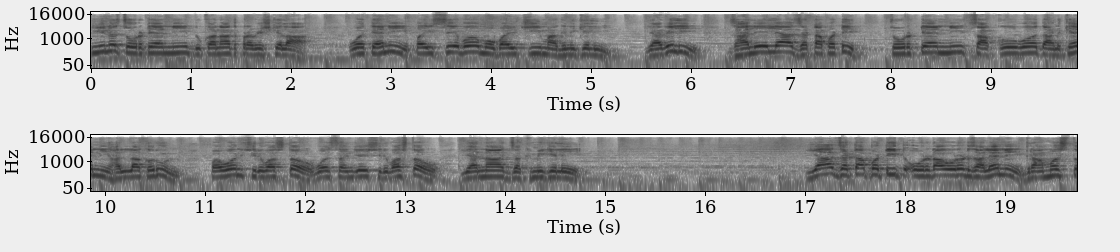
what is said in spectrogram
तीन चोरट्यांनी दुकानात प्रवेश केला व त्यांनी पैसे व मोबाईलची मागणी केली. यावेळी झालेल्या झटापटीत चोरट्यांनी चाकू व दांडक्यांनी हल्ला करून पवन श्रीवास्तव व संजय श्रीवास्तव यांना जखमी केले. या जटापटीत ओरडाओरड झाल्याने ग्रामस्थ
